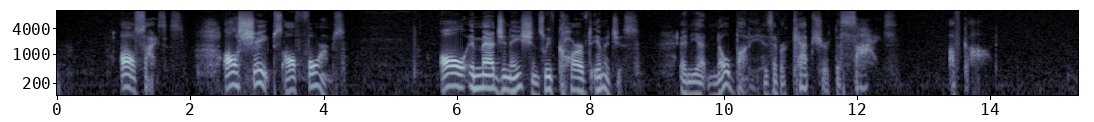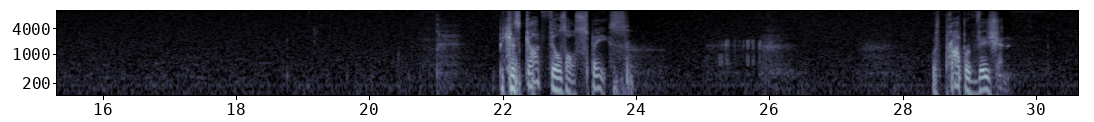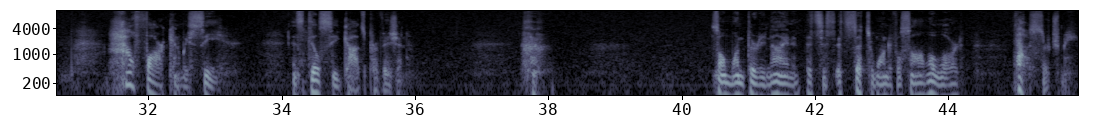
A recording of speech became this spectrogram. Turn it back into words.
all sizes, all shapes, all forms, all imaginations. We've carved images, and yet nobody has ever captured the size of God. Because God fills all space. With proper vision, how far can we see and still see God's provision? Psalm 139, it's just it's such a wonderful psalm. Oh Lord, thou search me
